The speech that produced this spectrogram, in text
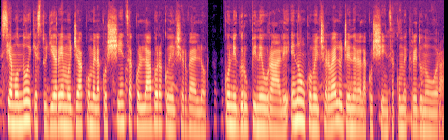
siamo noi che studieremo già come la coscienza collabora con il cervello, con i gruppi neurali e non come il cervello genera la coscienza, come credono ora.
